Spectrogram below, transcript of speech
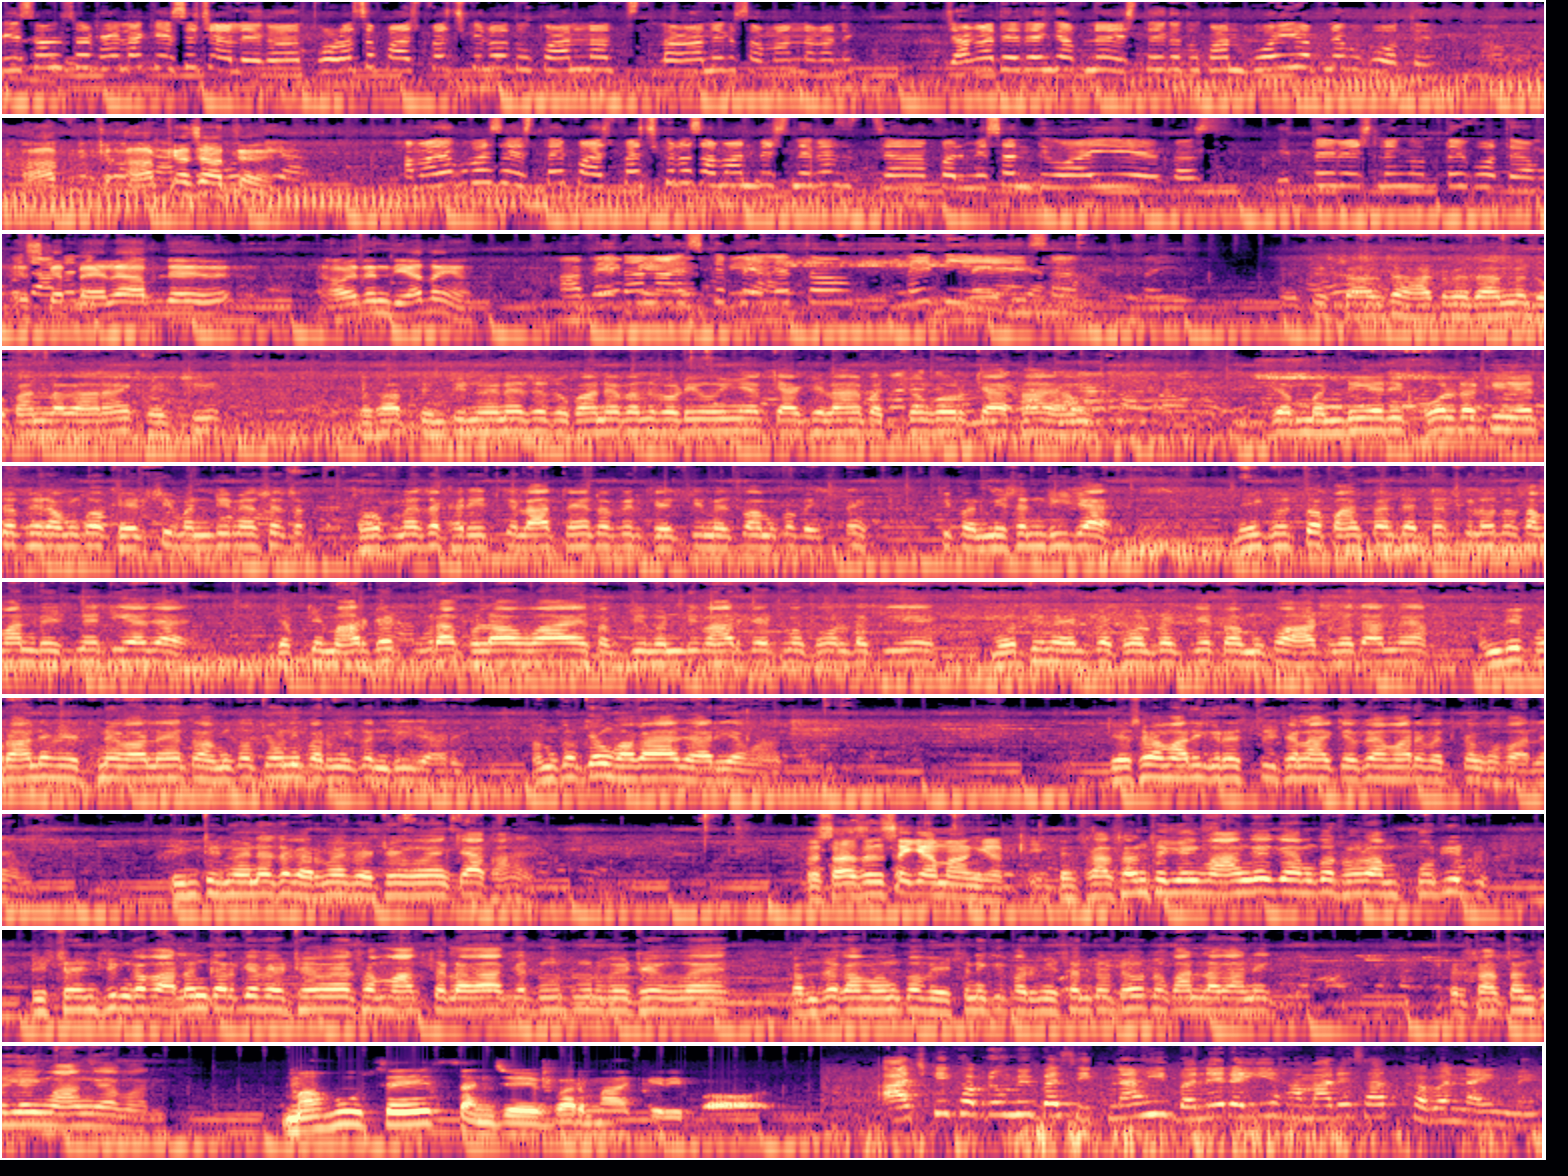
ही से ठेला कैसे चलेगा? थोड़ा सा पाँच पाँच किलो दुकान लगाने का सामान लगाने का जगह दे देंगे अपने रिश्ते की दुकान वो ही अपने को बोते आप आप क्या चाहते हैं? हमारे को बस रिश्ते पाँच पाँच किलो सामान बेचने का परमिशन दिवाई है बस इतने बेच लेंगे उतने ही बोते हमको इसके पहले आपने आवेदन दिया था यहाँ? आवेदन इसके पहले तो नहीं दिए हैं सर पैंतीस साल से हाट मैदान में दुकान लगा रहे हैं खेची। बस आप तीन तीन महीने से दुकानें बंद पड़ी हुई हैं, क्या खिलाएँ बच्चों को और क्या खाएँ हम? जब मंडी यदि खोल रखी है तो फिर हमको खेरची मंडी में से थोक में से खरीद के लाते हैं तो फिर खेरची में से हमको बेचते हैं कि परमिशन दी जाए। नहीं कुछ तो पाँच पाँच, दस दस किलो तो सामान बेचने दिया जाए। जबकि मार्केट पूरा खुला हुआ है, सब्ज़ी मंडी मार्केट में खोल रखी है, मोती महल पे खोल रखी है तो हमको हाट मैदान में हम भी पुराने बेचने वाले हैं तो हमको क्यों नहीं परमिशन दी जा रही? हमको क्यों भगाया जा रही है वहाँ से? कैसे हमारी गृहस्थी चलाएँ, कैसे हमारे बच्चों को पालें हम? तीन तीन महीने से घर में बैठे हुए हैं क्या खाएँ प्रशासन से क्या मांगे आपकी? प्रशासन से यही मांग है कि हमको थोड़ा हम पूरी डिस्टेंसिंग का पालन करके बैठे हुए हैं सब मास्क लगा के दूर दूर बैठे हुए हैं। कम से कम हमको बेचने की परमिशन तो दो दुकान लगाने की। प्रशासन से यही मांग है हमारी। महू से संजय वर्मा की रिपोर्ट। आज की खबरों में बस इतना ही बने रहिए हमारे साथ खबर नाइन में।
